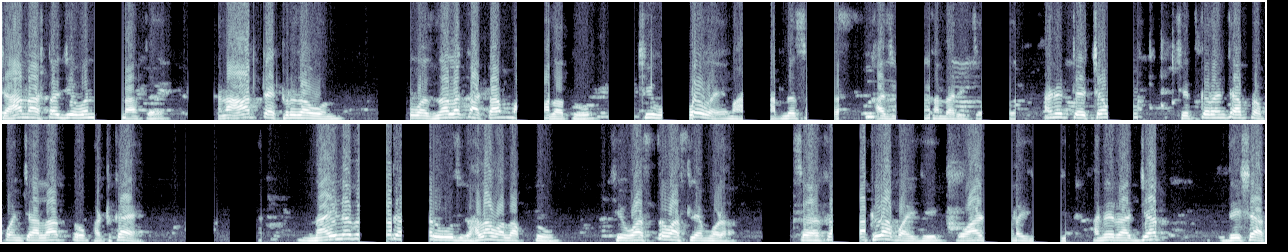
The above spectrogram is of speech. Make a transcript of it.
चहा नाश्ता जेवण राहतं आणि आत ट्रॅक्टर जाऊन वजनाला काटा जातो ही वैभव आहे महाराष्ट्रातलं सगळं खाजगी आणि त्याच्या शेतकऱ्यांच्या प्रपंचाला तो फटका आहे. नाहीला रोज घालावा लागतो. हे वास्तव असल्यामुळं सहकार टाकला पाहिजे वाढ पाहिजे. आणि राज्यात देशात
